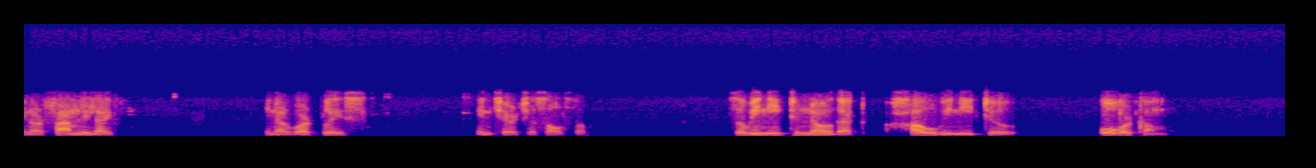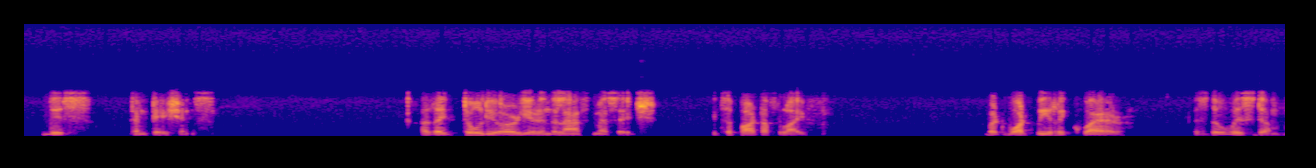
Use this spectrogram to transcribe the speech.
in our family life, in our workplace, in churches also. So we need to know that how we need to overcome these temptations as I told you earlier in the last message, it's a part of life. But what we require is the wisdom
